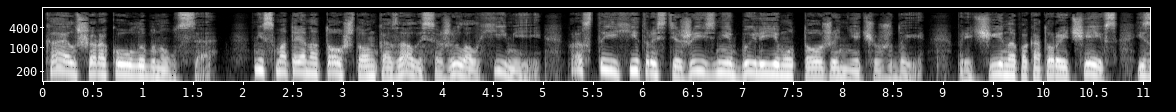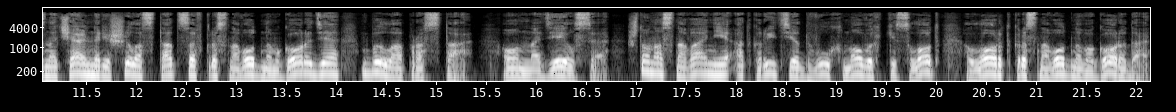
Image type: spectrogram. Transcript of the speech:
Кайл широко улыбнулся. Несмотря на то, что он, казалось, жил алхимией, простые хитрости жизни были ему тоже не чужды. Причина, по которой Чейвс изначально решил остаться в красноводном городе, была проста — он надеялся, что на основании открытия двух новых кислот лорд Красноводного города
